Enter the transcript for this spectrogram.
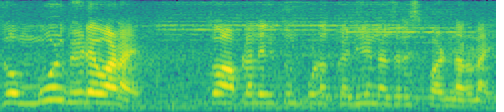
जो मूळ भिडेवाडा आहे तो आपल्याला इथून पुढं कधीही नजरेस पडणार नाही.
